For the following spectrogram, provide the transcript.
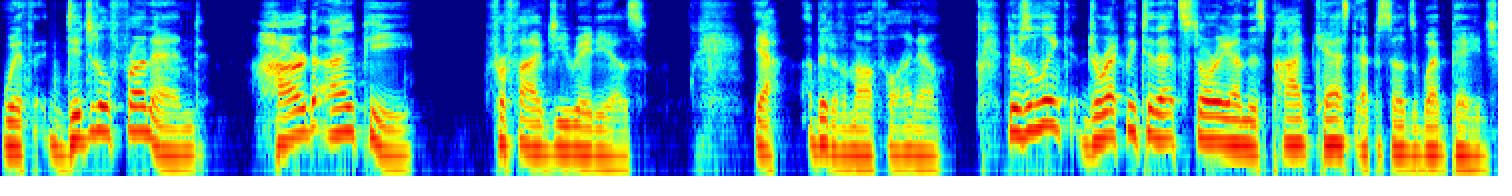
with Digital Front End Hard IP for 5G radios. Yeah, a bit of a mouthful, I know. There's a link directly to that story on this podcast episode's webpage.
